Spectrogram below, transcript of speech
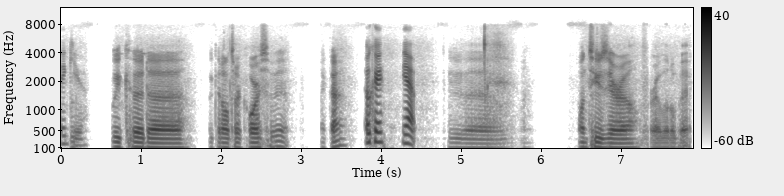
Thank you. we could, uh, we could alter course of it, like that, Okay. Yeah. to, uh, one, two, zero for a little bit.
